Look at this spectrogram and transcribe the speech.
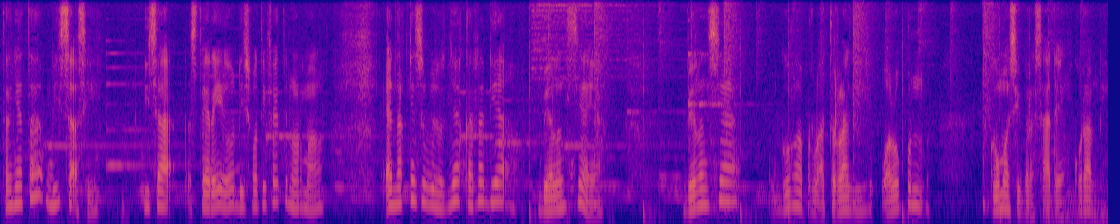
ternyata bisa sih. Bisa stereo di Spotify itu normal. Enaknya sebenarnya karena dia balance nya ya balance nya gue nggak perlu atur lagi walaupun gue masih berasa ada yang kurang nih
